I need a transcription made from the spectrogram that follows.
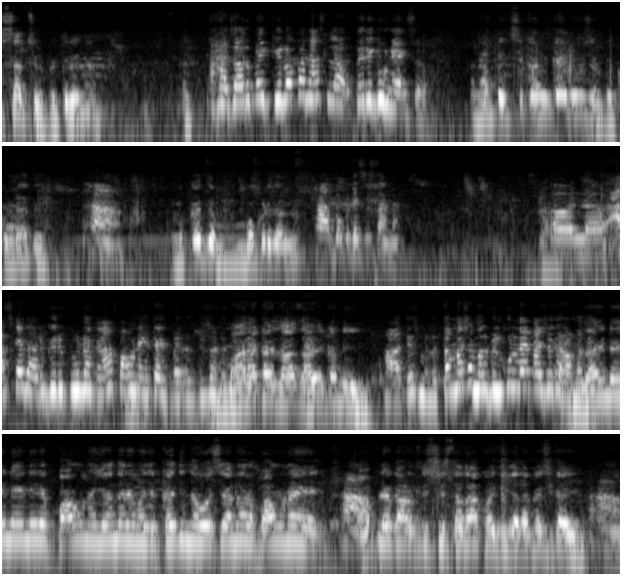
सातशे रुपये किलो आहे ना? हजार रुपये किलो पण असलं तरी घेऊन यायचं. आणि आपलं चिकन काय दोनशे रुपये किलो राहते. हा. मग कसं बोकड जाणं हा बोकड्याचं आणा. अन आज काय दारू गिरू पिऊ नका पाहुणे येत आहेत बऱ्याच मला काय लाज आहे का नाही? हा तेच म्हणलं तमाशा मला बिलकुल नाही पाहिजे घरामध्ये. नाही नाही नाही नाही पाहुणा येणार आहे म्हणजे कधी नवस येणार पाहुणा. आहे हा. आपल्या घरातली शिस्त दाखवायची त्याला कशी काय. हा.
